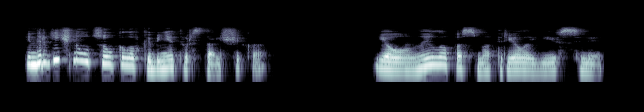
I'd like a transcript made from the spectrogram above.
энергично уцокала в кабинет верстальщика. Я уныло посмотрела ей вслед.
